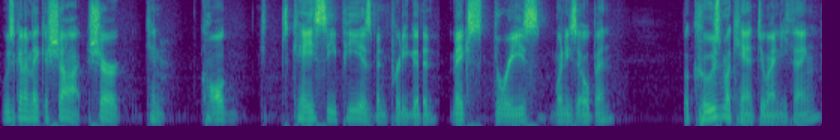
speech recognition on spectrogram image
who's going to make a shot? Sure, can call KCP has been pretty good. Makes threes when he's open, but Kuzma can't do anything.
